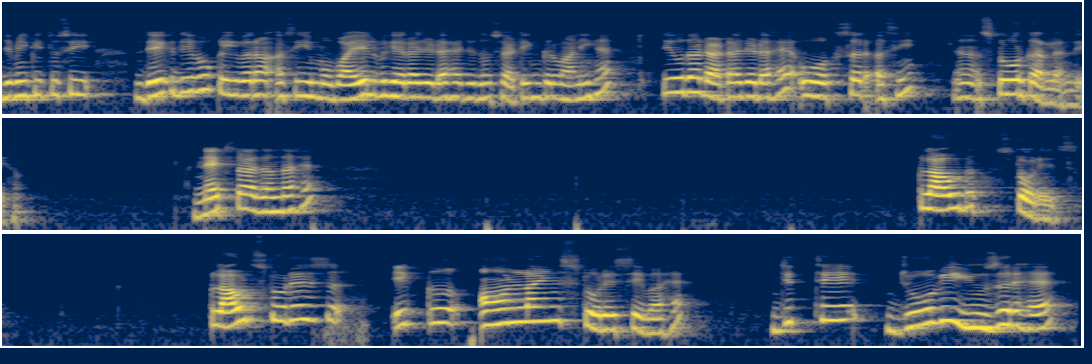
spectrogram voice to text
ਜਿਵੇਂ ਕਿ ਤੁਸੀਂ ਦੇਖਦੇ ਹੋ, ਕਈ ਵਾਰ ਅਸੀਂ ਮੋਬਾਈਲ ਵਗੈਰਾ ਜਿਹੜਾ ਹੈ, ਜਦੋਂ ਸੈਟਿੰਗ ਕਰਵਾਣੀ ਹੈ, ਤੇ ਉਹਦਾ ਡਾਟਾ ਜਿਹੜਾ ਹੈ, ਉਹ ਅਕਸਰ ਅਸੀਂ ਸਟੋਰ ਕਰ ਲੈਂਦੇ ਹਾਂ। ਨੈਕਸਟ ਆ ਜਾਂਦਾ ਹੈ। ਕਲਾਊਡ ਸਟੋਰੇਜ ਕਲਾਊਡ ਸਟੋਰੇਜ ਇੱਕ ਆਨਲਾਈਨ ਸਟੋਰੇਜ ਸੇਵਾ ਹੈ, ਜਿੱਥੇ ਜੋ ਵੀ ਯੂਜ਼ਰ ਹੈ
